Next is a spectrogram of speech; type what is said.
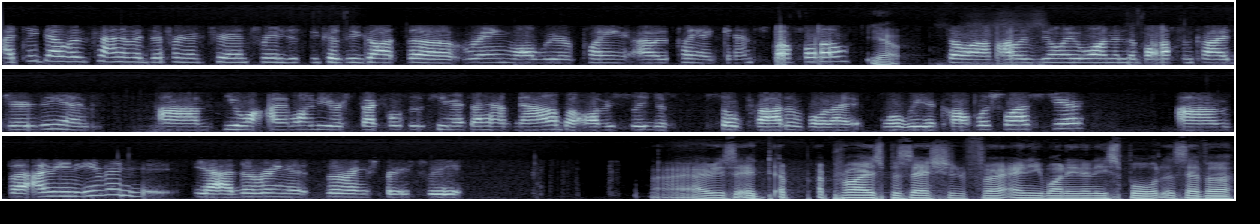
I think that was kind of a different experience for me just because we got the ring while we were playing. I was playing against Buffalo, Yeah, so um, I was the only one in the Boston Pride jersey, and um, you, I want to be respectful to the teammates I have now, but obviously just so proud of what I what we accomplished last year. Um, but I mean, even yeah, the ring is the ring's pretty sweet. uh, it's a, a prized possession for anyone in any sport that's ever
